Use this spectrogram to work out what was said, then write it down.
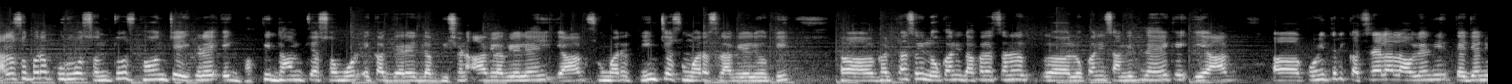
नालासोपारा पूर्व संतोष भवनच्या इकडे एक भक्तिधामच्या समोर एका गॅरेजला भीषण आग लागलेली आहे. ही आग सुमारे तीनच्या सुमारास लागलेली होती. घटनास्थळी लोकांनी दाखल असताना लोकांनी सांगितले आहे की ही आग कोणीतरी कचऱ्याला लावल्याने त्याच्याने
